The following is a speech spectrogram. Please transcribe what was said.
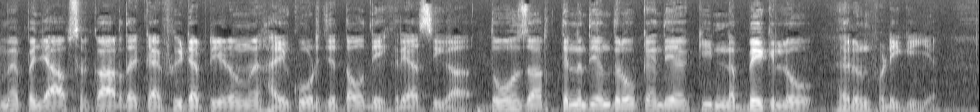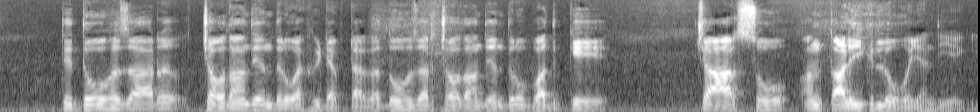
ਮੈਂ ਪੰਜਾਬ ਸਰਕਾਰ ਦਾ ਇੱਕ ਐਫੀਡੈਵਿਟ ਜਿਹੜਾ ਉਹਨਾਂ ਨੇ ਹਾਈ ਕੋਰਟ ਦਿੱਤਾ ਉਹ ਦੇਖ ਰਿਹਾ ਸੀਗਾ। 2003 ਦੇ ਅੰਦਰ ਉਹ ਕਹਿੰਦੇ ਆ ਕਿ 90 ਕਿਲੋ ਹੈਰੋਇਨ ਫੜੀ ਗਈ ਹੈ। ਤੇ 2014 ਦੇ ਅੰਦਰ ਉਹ ਐਫੀਡੈਵਿਟ ਆਗਾ 2014 ਦੇ ਅੰਦਰ ਉਹ ਵੱਧ ਕੇ 439 ਕਿਲੋ ਹੋ ਜਾਂਦੀ ਹੈਗੀ।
